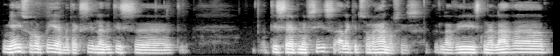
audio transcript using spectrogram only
μια ισορροπία μεταξύ δηλαδή της, ε, της έμπνευσης αλλά και της οργάνωσης. Δηλαδή στην Ελλάδα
